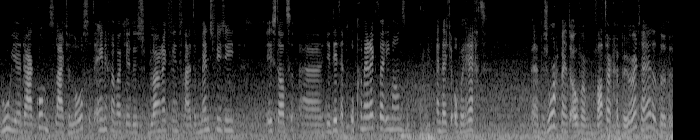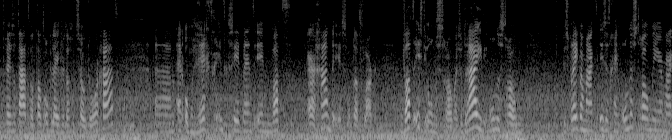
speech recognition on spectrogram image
hoe je daar komt, laat je los. Het enige wat je dus belangrijk vindt vanuit de mensvisie is dat uh, je dit hebt opgemerkt bij iemand en dat je oprecht bezorgd bent over wat er gebeurt. Hè. Dat, het resultaat wat dat oplevert als het zo doorgaat. Um, en oprecht geïnteresseerd bent in wat er gaande is op dat vlak. Wat is die onderstroom? En zodra je die onderstroom bespreekbaar maakt, is het geen onderstroom meer, maar,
